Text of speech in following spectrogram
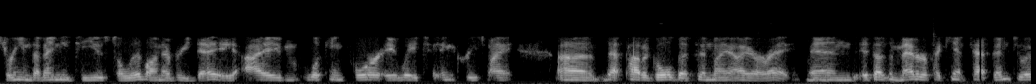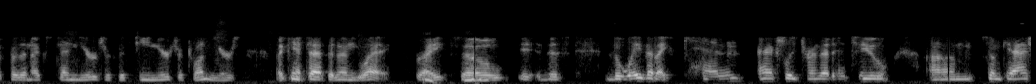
stream that I need to use to live on every day. I'm looking for a way to increase my uh, that pot of gold that's in my IRA, and it doesn't matter if I can't tap into it for the next 10 years or 15 years or 20 years. I can't tap it anyway, right? So it, this the way that I can actually turn that into um, some cash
